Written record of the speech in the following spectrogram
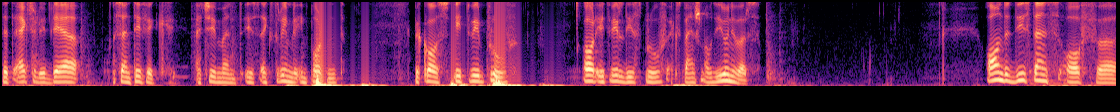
that actually their scientific achievement is extremely important because it will prove or it will disprove expansion of the universe. On the distance of uh,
